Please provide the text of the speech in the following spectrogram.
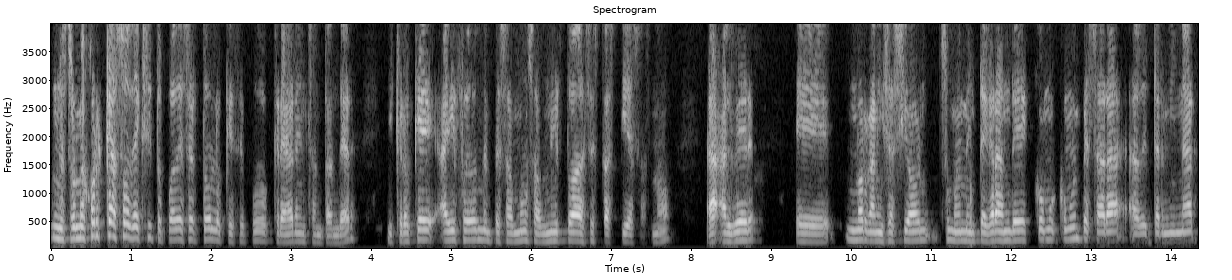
nuestro mejor caso de éxito puede ser todo lo que se pudo crear en Santander y creo que ahí fue donde empezamos a unir todas estas piezas, ¿no? al ver eh, una organización sumamente grande, cómo, cómo empezar a, determinar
